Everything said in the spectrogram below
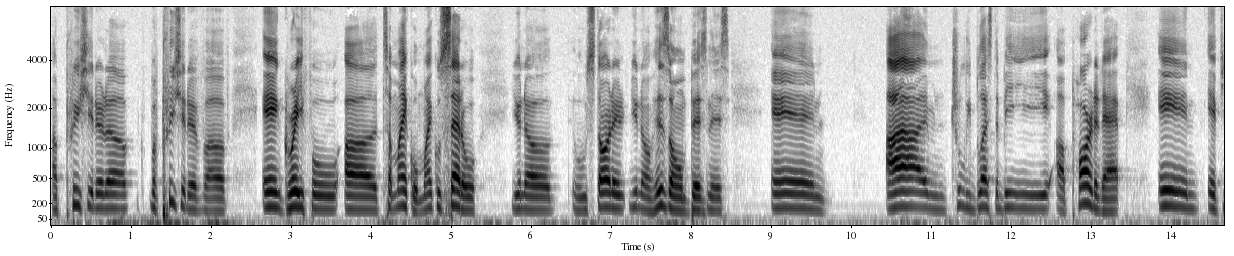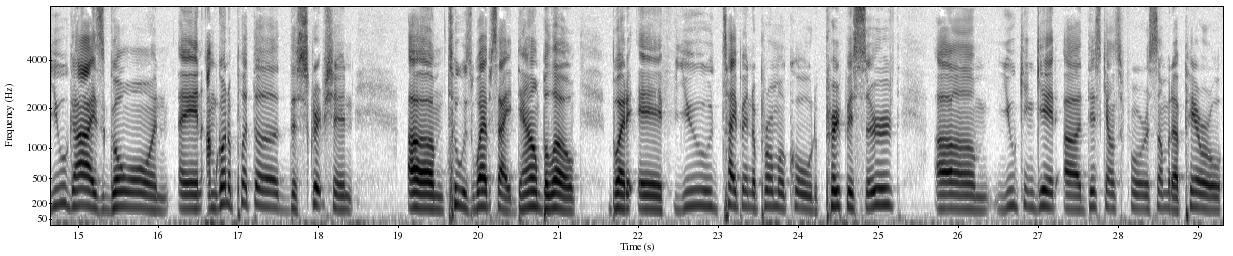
appreciative of, appreciative of, and grateful uh, to Michael, Michael Settle, you know, who started, you know, his own business, and I'm truly blessed to be a part of that. And if you guys go on, and I'm gonna put the description um, to his website down below. But if you type in the promo code Purpose Served, um, you can get uh, discounts for some of the apparel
